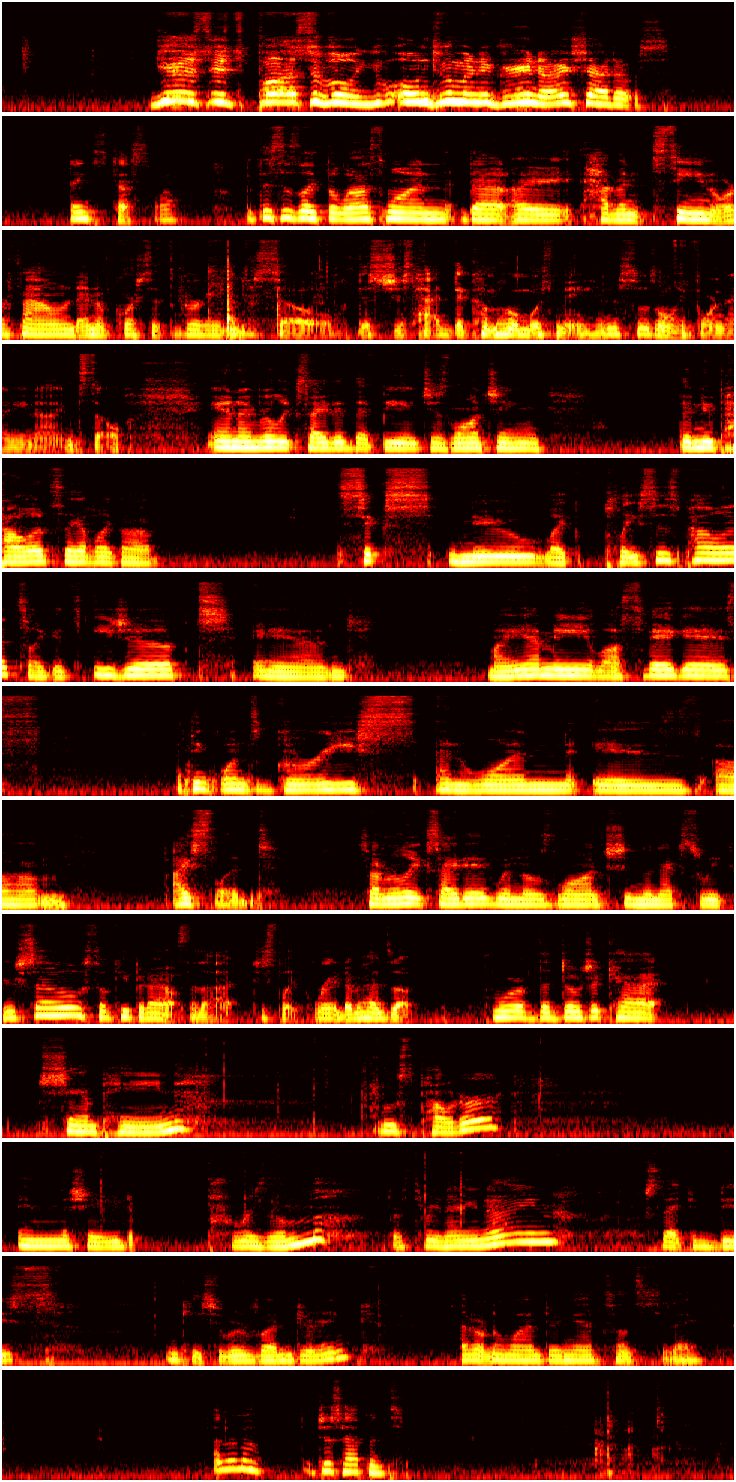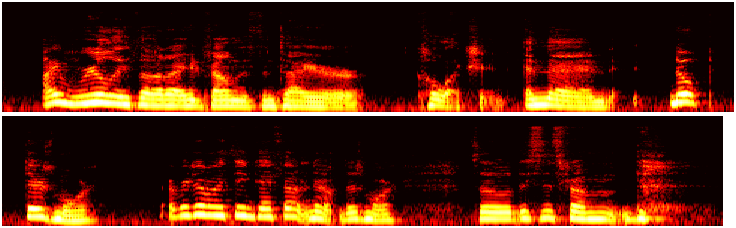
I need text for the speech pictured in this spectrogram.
Yes, it's possible. You own too many green eyeshadows. Thanks, Tesla. But this is like the last one that I haven't seen or found. And of course it's green. So this just had to come home with me. And this was only $4.99. So, and I'm really excited that BH is launching the new palettes. They have like a six new like places palettes. Like it's Egypt and Miami, Las Vegas, I think one's Greece and one is um, Iceland. So I'm really excited when those launch in the next week or so. So keep an eye out for that. Just like random heads up. More of the Doja Cat Champagne loose powder in the shade Prism for $3.99. Looks like this, in case you were wondering. I don't know why I'm doing accents today. I don't know. It just happens. I really thought I had found this entire collection. And then, nope, there's more. Every time I think I found, no, there's more. So this is from the,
